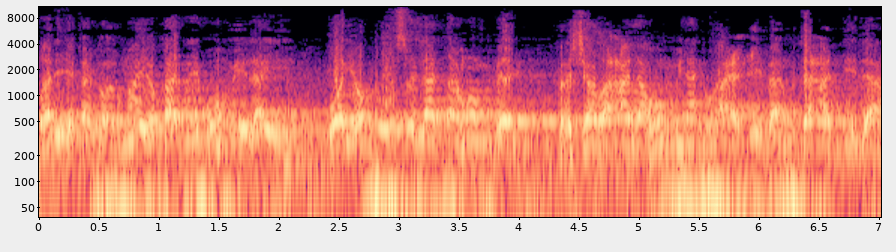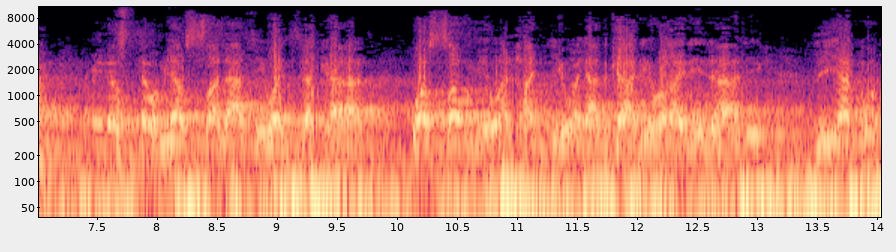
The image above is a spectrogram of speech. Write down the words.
طريقة ما يقربهم إليه ويقوي صلتهم به فشرع لهم من أنواع العباد متعددة من الصلاة والزكاة والصوم والحج والأذكار وغير ذلك ليكون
